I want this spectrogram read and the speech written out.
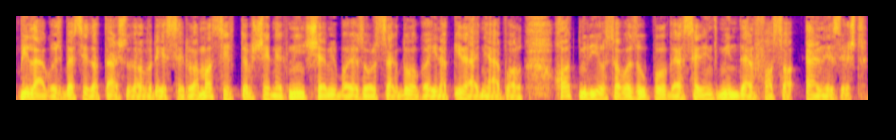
világos beszéd a társadalom részéről. A masszív többségnek nincs semmi baj az ország dolgainak irányával. 6 millió szavazópolgár szerint minden fasza elnézést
